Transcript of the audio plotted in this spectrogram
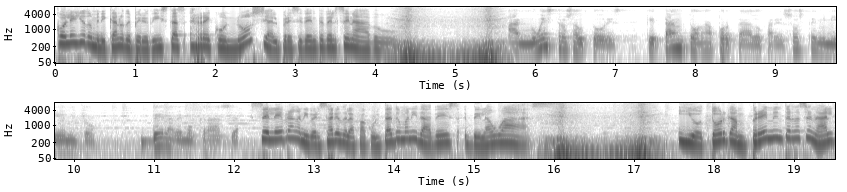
Colegio Dominicano de Periodistas reconoce al presidente del Senado. A nuestros autores que tanto han aportado para el sostenimiento de la democracia. Celebran aniversario de la Facultad de Humanidades de la UAS. Y otorgan Premio Internacional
